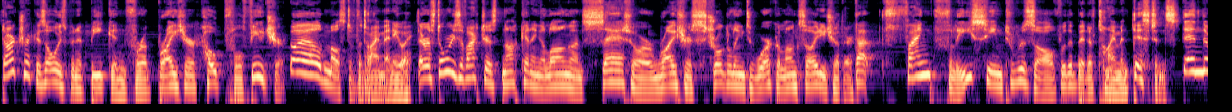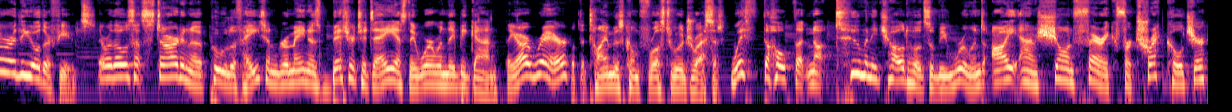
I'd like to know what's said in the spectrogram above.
Star Trek has always been a beacon for a brighter, hopeful future. Well, most of the time anyway. There are stories of actors not getting along on set or writers struggling to work alongside each other that thankfully seem to resolve with a bit of time and distance. Then there are the other feuds. There are those that start in a pool of hate and remain as bitter today as they were when they began. They are rare, but the time has come for us to address it. With the hope that not too many childhoods will be ruined, I am Sean Ferrick for Trek Culture,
